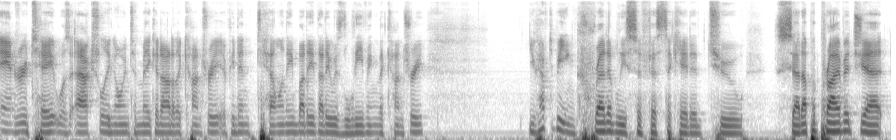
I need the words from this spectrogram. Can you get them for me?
Andrew Tate was actually going to make it out of the country if he didn't tell anybody that he was leaving the country. You have to be incredibly sophisticated to set up a private jet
